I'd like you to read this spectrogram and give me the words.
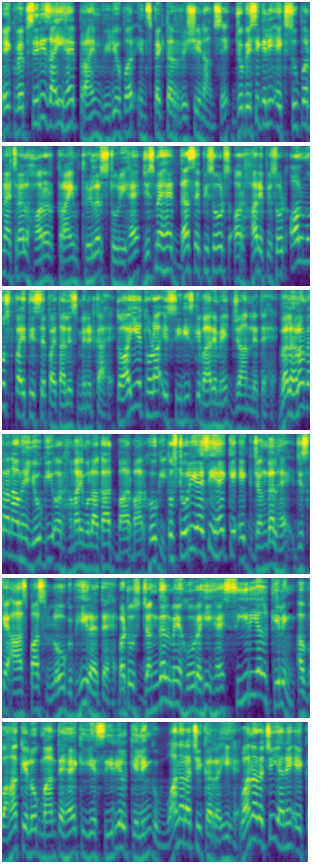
एक वेब सीरीज़ आई है प्राइम वीडियो पर, इंस्पेक्टर ऋषि नाम से, जो बेसिकली एक supernatural horror crime thriller story है, जिसमें है 10 एपिसोड्स और हर एपिसोड ऑलमोस्ट 35 से 45 मिनट का है। तो आइए थोड़ा इस सीरीज़ के बारे में जान लेते हैं। वेल हेलो मेरा नाम है योगी और हमारी मुलाकात बार बार होगी। तो स्टोरी ऐसी है की एक जंगल है, जिसके आसपास लोग भी रहते हैं। बट उस जंगल में हो रही है सीरियल किलिंग अब वहाँ के लोग मानते हैं की ये सीरियल किलिंग वानारची कर रही है। वानारची यानी एक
